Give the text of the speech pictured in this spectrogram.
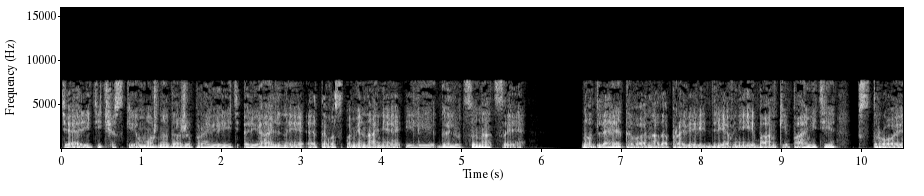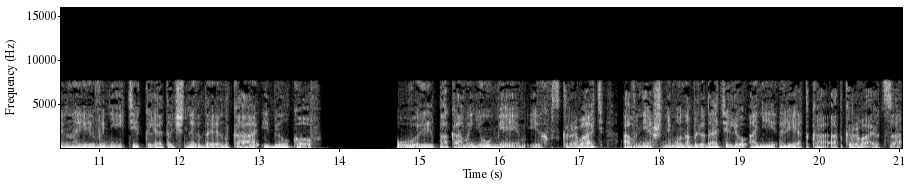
Теоретически можно даже проверить, реальные это воспоминания или галлюцинации. Но для этого надо проверить древние банки памяти, встроенные в нити клеточных ДНК и белков. Увы, пока мы не умеем их вскрывать, а внешнему наблюдателю они редко открываются.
